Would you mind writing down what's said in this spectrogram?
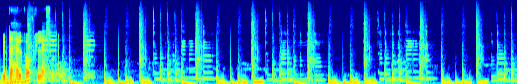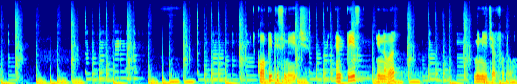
with the help of lasso tool. Copy this image and paste in our miniature photo.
